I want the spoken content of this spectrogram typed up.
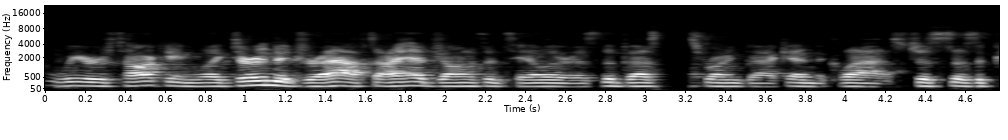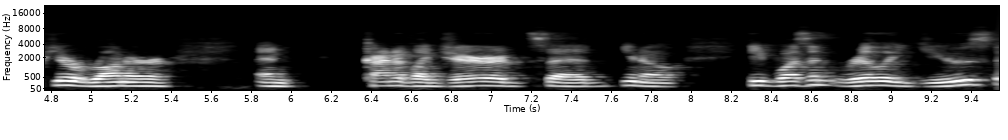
we were talking, like during the draft, I had Jonathan Taylor as the best running back in the class, just as a pure runner and kind of like Jared said, you know, he wasn't really used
